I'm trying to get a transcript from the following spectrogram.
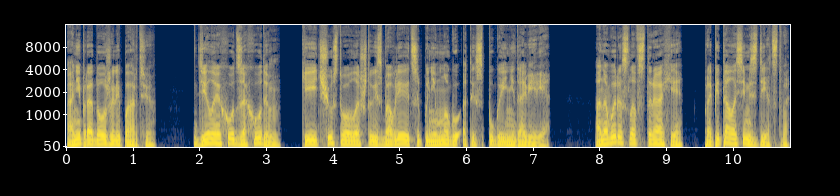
Они продолжили партию. Делая ход за ходом, Кей чувствовала, что избавляется понемногу от испуга и недоверия. Она выросла в страхе, пропиталась им с детства.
